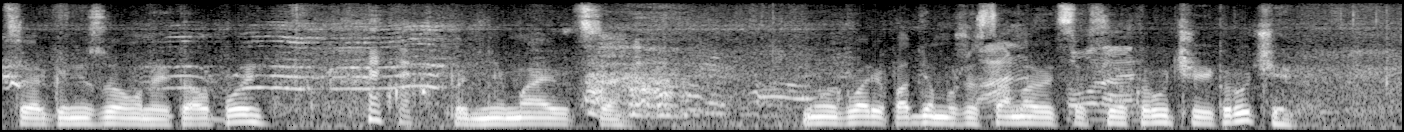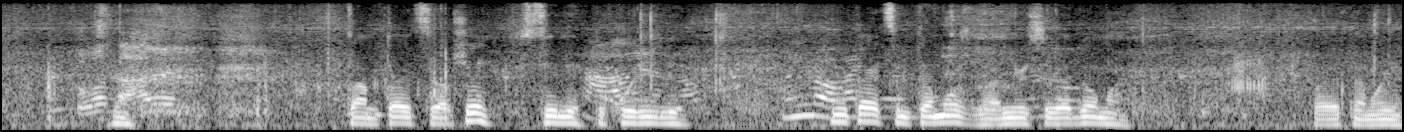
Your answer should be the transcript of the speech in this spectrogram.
Тайцы организованной толпой поднимаются. Ну, говорю, подъем уже становится все круче и круче. Там тайцы вообще сели, покурили. Ну, тайцам-то можно, они у себя дома. Поэтому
